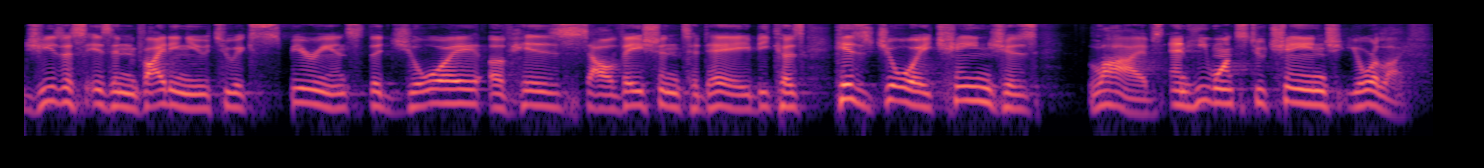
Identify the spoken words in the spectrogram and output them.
Jesus is inviting you to experience the joy of his salvation today because his joy changes lives and he wants to change your life.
